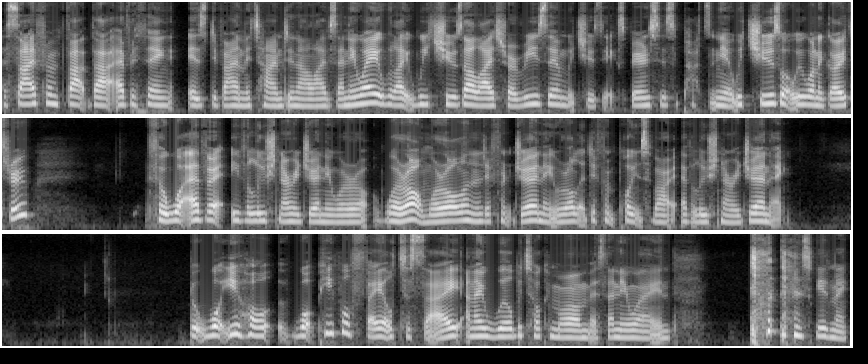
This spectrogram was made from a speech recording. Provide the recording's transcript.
aside from the fact that everything is divinely timed in our lives anyway, we like we choose our lives for a reason, we choose the experiences, the pattern, you know, we choose what we want to go through for whatever evolutionary journey we're we're on. We're all on a different journey. We're all at different points of our evolutionary journey. But what you hold, what people fail to say, and I will be talking more on this anyway. And excuse me,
